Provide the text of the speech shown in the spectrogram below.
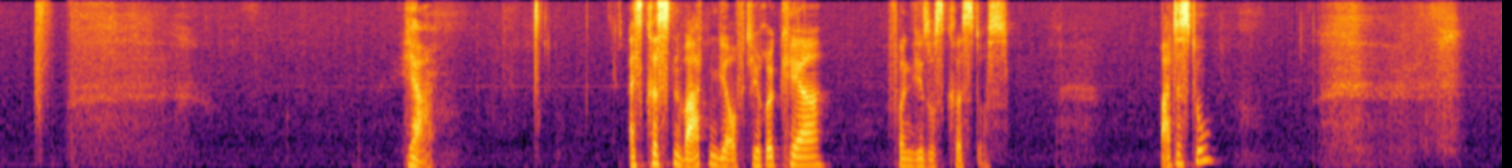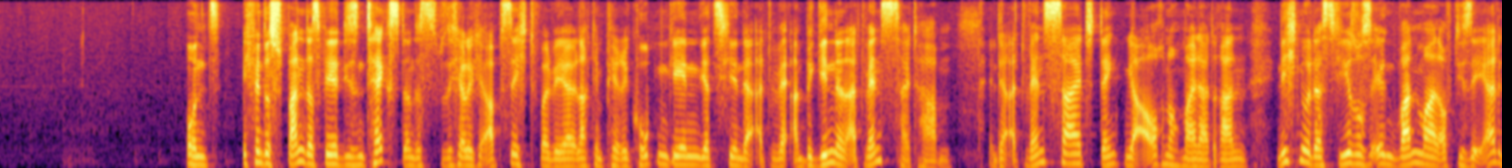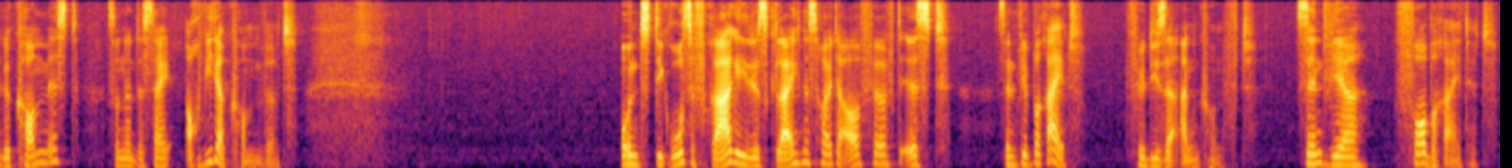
Ja, als Christen warten wir auf die Rückkehr von Jesus Christus. Wartest du? Und ich finde es das spannend, dass wir diesen Text, und das ist sicherlich Absicht, weil wir ja nach den Perikopen gehen, jetzt hier in der am Beginn der Adventszeit haben. In der Adventszeit denken wir auch nochmal daran, nicht nur, dass Jesus irgendwann mal auf diese Erde gekommen ist, sondern dass er auch wiederkommen wird. Und die große Frage, die das Gleichnis heute aufwirft, ist, sind wir bereit? Für diese Ankunft? Sind wir vorbereitet?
